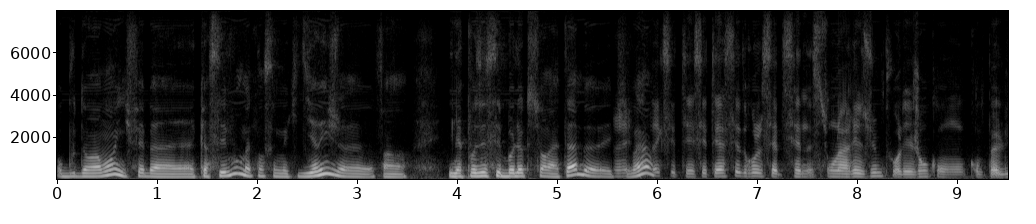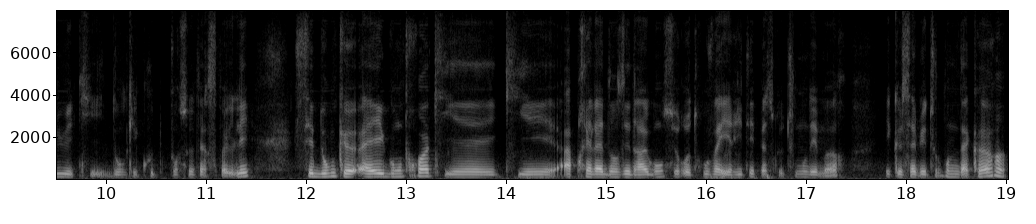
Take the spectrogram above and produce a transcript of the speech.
Au bout d'un moment, il fait bah cassez-vous, maintenant c'est moi qui dirige. Euh, Enfin, il a posé ses bollocks sur la table et puis ouais, voilà. c'est vrai que c'était c'était assez drôle cette scène. Si on la résume pour les gens qui n'ont pas lu et qui donc écoutent pour se faire spoiler, c'est donc euh, Aegon III qui est, qui est, après la danse des dragons, se retrouve à hériter parce que tout le monde est mort et que ça met tout le monde d'accord.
